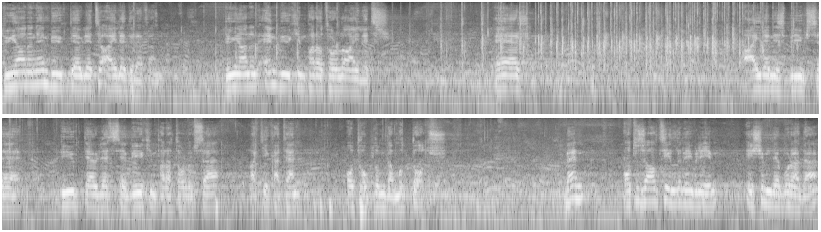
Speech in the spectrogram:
Dünyanın en büyük devleti ailedir efendim. Dünyanın en büyük imparatorluğu ailedir. Eğer aileniz büyükse, büyük devletse, büyük imparatorluksa hakikaten o toplum da mutlu olur. Ben 36 yıldır evliyim. Eşim de burada.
